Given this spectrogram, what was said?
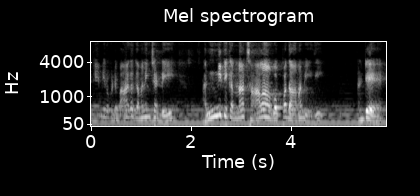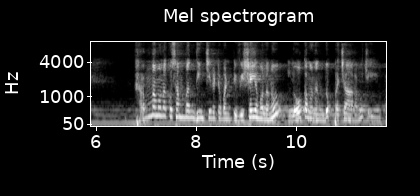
అందుకే మీరు ఒకటి బాగా గమనించండి అన్నిటికన్నా చాలా గొప్ప దానం ఏది? అంటే ధర్మమునకు సంబంధించినటువంటి విషయములను లోకమునందు ప్రచారము చేయుట.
